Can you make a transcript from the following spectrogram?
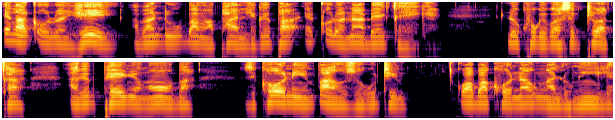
Engaqolwa nje abantu bangaphandle kepha eqolwa nabegceke lokhu ke kwase kuthiwa cha ake kuphenywe ngoba zikhona izimpawu zokuthi kwabakhona okungalungile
